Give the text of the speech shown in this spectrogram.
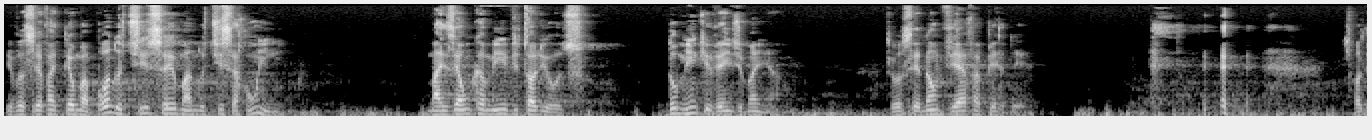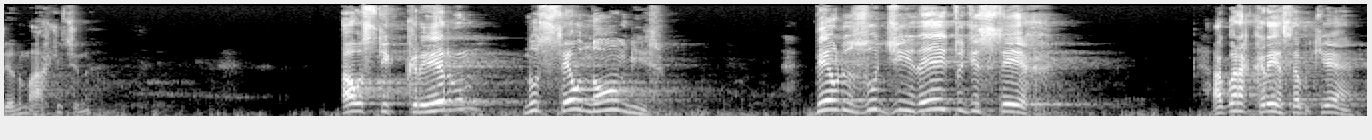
E você vai ter uma boa notícia e uma notícia ruim. Mas é um caminho vitorioso. Domingo que vem de manhã. Você não vier, vai perder. Fazendo marketing, né? Aos que creram no seu nome, deu-lhes o direito de ser. Agora crer, sabe o que é?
